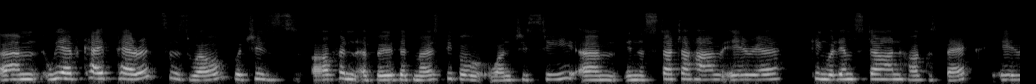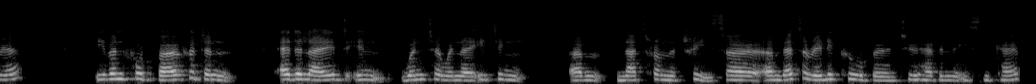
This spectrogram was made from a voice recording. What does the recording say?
Um, we have Cape parrots as well, which is often a bird that most people want to see um, in the Stutterheim area, King Williamstown, Hogsback area, even Fort Beaufort and Adelaide in winter when they're eating um, nuts from the tree. So um, that's a really cool bird to have in the Eastern Cape.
